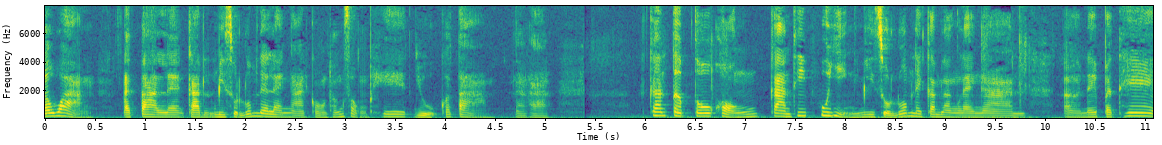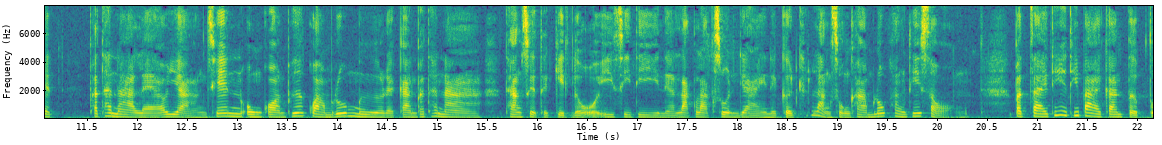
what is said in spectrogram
ระหว่างอัตราแรงการมีส่วนร่วมในแรงงานของทั้งสองเพศอยู่ก็ตามนะคะ การเติบโตของการที่ผู้หญิงมีส่วนร่วมในกำลังแรงงานในประเทศ พัฒนาแล้วอย่างเช่น องค์กรเพื่อความร่วมมือและการพัฒนาทางเศรษฐกิจหรือ OECD เนี่ยหลักๆ ส่วนใหญ่เนี่ยเกิดขึ้นหลังสงครามโลกครั้งที่ 2 ปัจจัยที่อธิบายการเติบโต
